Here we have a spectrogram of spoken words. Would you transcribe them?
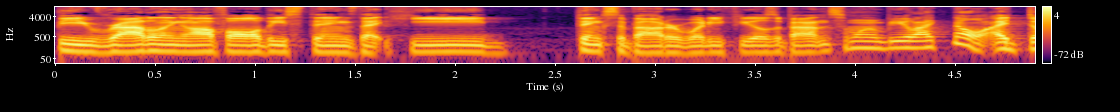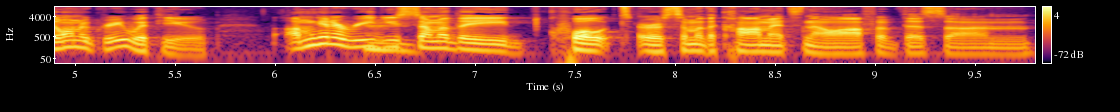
be rattling off all these things that he thinks about or what he feels about and someone would be like, "No, I don't agree with you." I'm going to read mm-hmm. you some of the quotes or some of the comments now off of this um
